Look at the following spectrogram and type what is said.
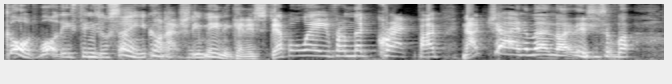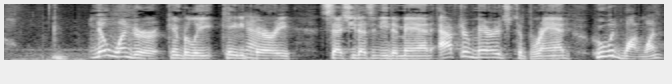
God, what are these things you're saying? You can't actually mean it, can you? Step away from the crack pipe, not Chinaman, like this. You're sort of like... No wonder, Kimberly, Katy yeah. Perry says she doesn't need a man. After marriage to Brand, who would want one?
